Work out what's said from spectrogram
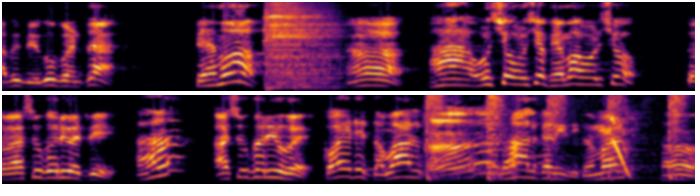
આપણે ભેગું ભણતા. ભેમો? હા. હા ઓળશો ઓળશો ભેમા ઓળશો. તો આ શું કર્યું હતી? હા? આ શું કર્યું હોય? કોઈ નહીં ધમાલ ધમાલ કરી દી ધમાલ? હા.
